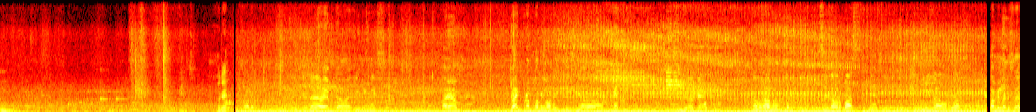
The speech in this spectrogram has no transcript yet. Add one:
Mm. Sir, I am uh, in English. I am blind from Tamil Nadu. This is uh, native. Okay. No problem. This is our bus. Yes, yes. This is our bus. Tamil Nadu, sir.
